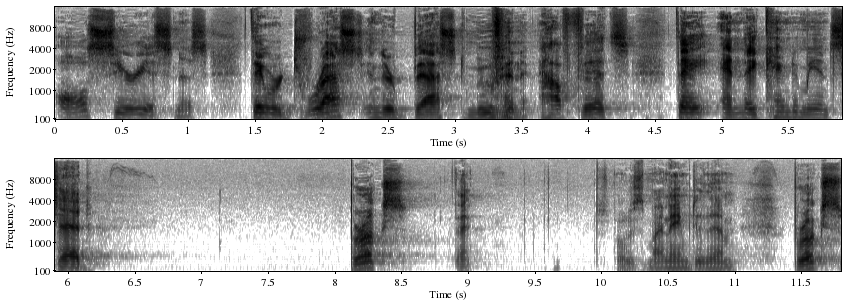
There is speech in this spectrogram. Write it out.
all seriousness. They were dressed in their best moving outfits. They, and they came to me and said, Brooks, that suppose my name to them, Brooks,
